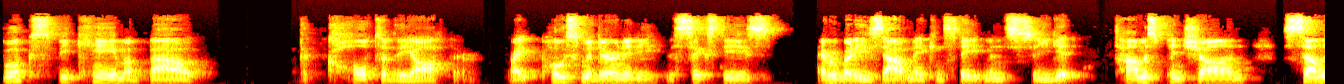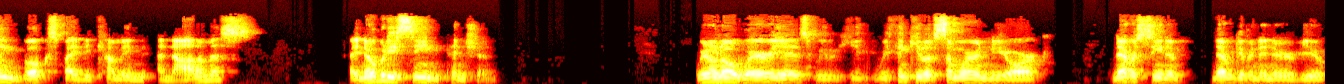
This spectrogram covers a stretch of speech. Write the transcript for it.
books became about the cult of the author, right? Postmodernity, the 60s, everybody's out making statements. So you get Thomas Pynchon selling books by becoming anonymous. And nobody's seen Pynchon. We don't know where he is. We, he, we think he lives somewhere in New York. Never seen him, never given an interview.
